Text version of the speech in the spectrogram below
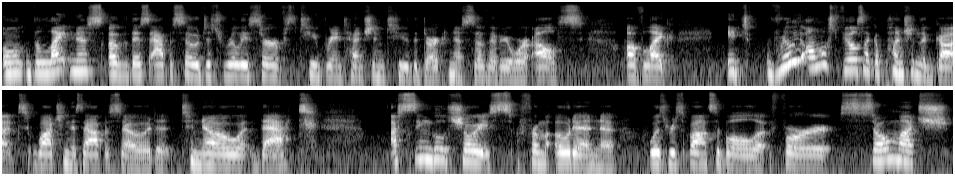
o- The lightness of this episode just really serves to bring attention to the darkness of everywhere else. Of like. It really almost feels like a punch in the gut watching this episode to know that a single choice from Odin was responsible for so much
